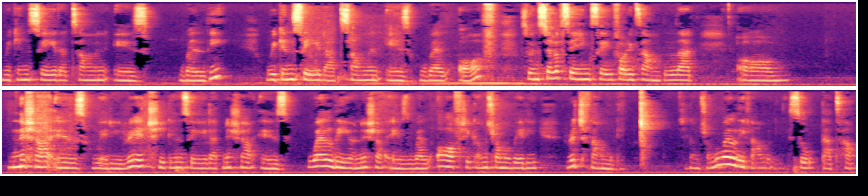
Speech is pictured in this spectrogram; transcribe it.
we can say that someone is wealthy we can say that someone is well off so instead of saying say for example that um, nisha is very rich you can say that nisha is wealthy or Nisha is well off. She comes from a very rich family. She comes from a wealthy family. So that's how.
